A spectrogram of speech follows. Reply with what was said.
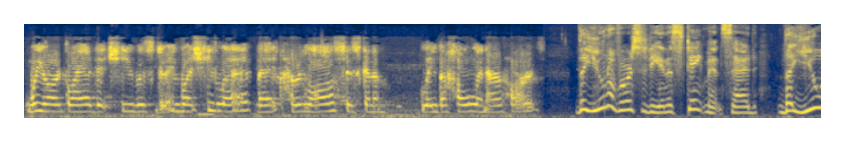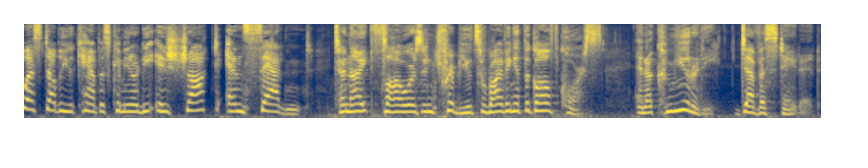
We are glad that she was doing what she loved, but her loss is going to leave a hole in our hearts. The university, in a statement, said the USW campus community is shocked and saddened. Tonight, flowers and tributes arriving at the golf course, and a community devastated.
